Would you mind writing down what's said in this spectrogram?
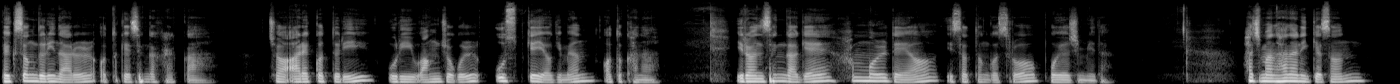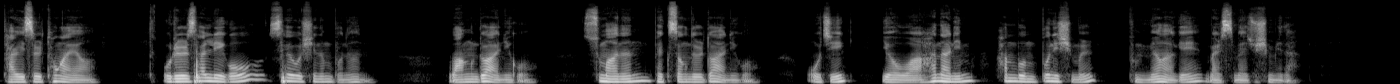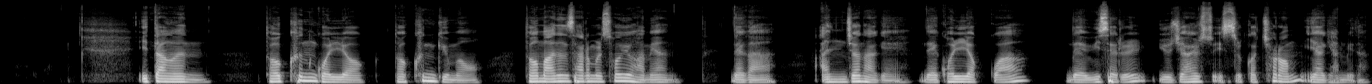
백성들이 나를 어떻게 생각할까? 저 아래 것들이 우리 왕족을 우습게 여기면 어떡하나? 이런 생각에 함몰되어 있었던 것으로 보여집니다. 하지만 하나님께서는 다윗을 통하여 우리를 살리고 세우시는 분은 왕도 아니고 수많은 백성들도 아니고 오직 여호와 하나님 한 분뿐이심을 분명하게 말씀해 주십니다. 이 땅은 더 큰 권력, 더 큰 규모, 더 많은 사람을 소유하면 내가 안전하게 내 권력과 내 위세를 유지할 수 있을 것처럼 이야기합니다.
